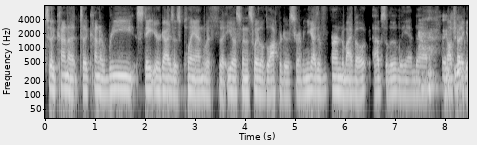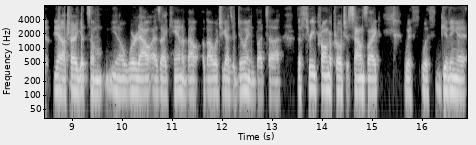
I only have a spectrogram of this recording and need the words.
to kind of to kind of restate your guys' plan with the EOS Venezuela block producer. I mean, you guys have earned my vote, absolutely, and, uh, and I'll try to get yeah, I'll try to get some you know word out as I can about about what you guys are doing. But uh, the three prong approach, it sounds like, with with giving it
